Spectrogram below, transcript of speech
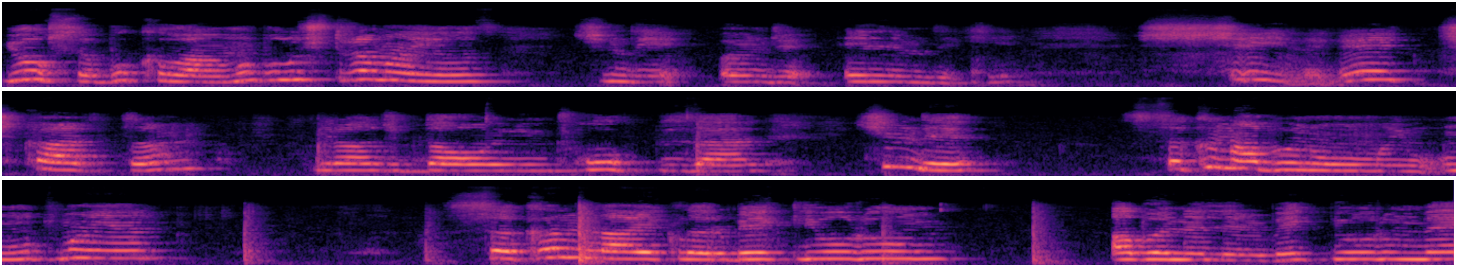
Yoksa bu kıvamı buluşturamayız. Şimdi önce elimdeki şeyleri çıkarttım. Birazcık daha oynayayım. Çok güzel. Şimdi sakın abone olmayı unutmayın. Sakın like'ları bekliyorum. Aboneleri bekliyorum ve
